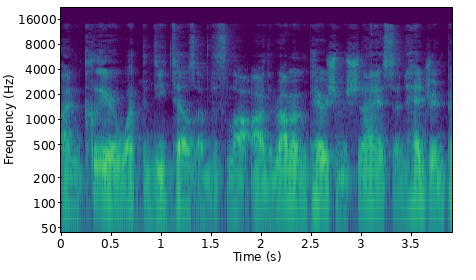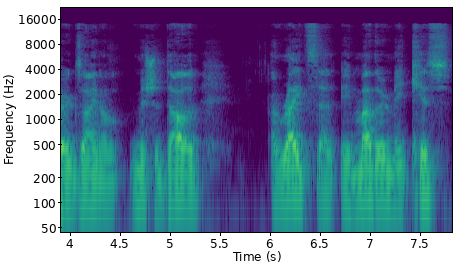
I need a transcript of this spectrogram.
unclear what the details of this law are. The Rambam Peirush Mishnayos Sanhedrin Perek Zayin Mishnah writes that a mother may kiss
